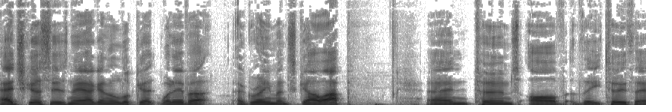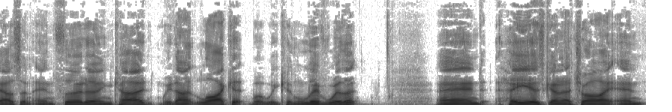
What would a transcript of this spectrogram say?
Hadgkiss is now going to look at whatever agreements go up in terms of the 2013 code. We don't like it, but we can live with it. And he is going to try and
